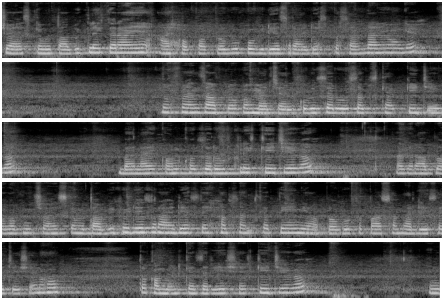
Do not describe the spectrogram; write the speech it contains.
चॉइस के मुताबिक लेकर आए हैं। आई होप आप लोगों को वीडियोस और आइडियाज़ पसंद आए होंगे। तो फ्रेंड्स आप लोग हमारे चैनल को भी ज़रूर सब्सक्राइब कीजिएगा। बेल आइकॉन को ज़रूर क्लिक कीजिएगा। अगर आप लोग अपनी चॉइस के मुताबिक वीडियोस और आइडियाज़ देखना पसंद करते हैं, या आप लोगों के पास हमारे लिए सजेशन हो तो कमेंट के ज़रिए शेयर कीजिएगा। इन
